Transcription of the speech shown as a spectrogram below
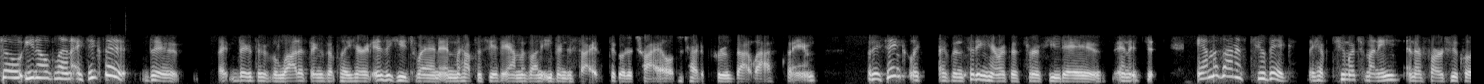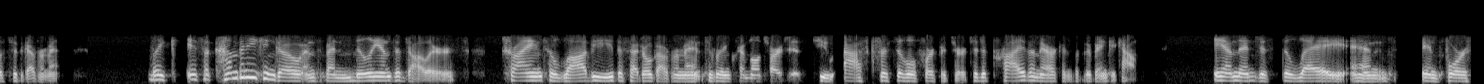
So, you know, Glenn, I think that the there, there's a lot of things at play here. It is a huge win, and we'll have to see if Amazon even decides to go to trial to try to prove that last claim. But I think, like, I've been sitting here with this for a few days, and it just, Amazon is too big. They have too much money, and they're far too close to the government. Like, if a company can go and spend millions of dollars trying to lobby the federal government to bring criminal charges, to ask for civil forfeiture, to deprive Americans of their bank accounts, and then just delay and enforce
